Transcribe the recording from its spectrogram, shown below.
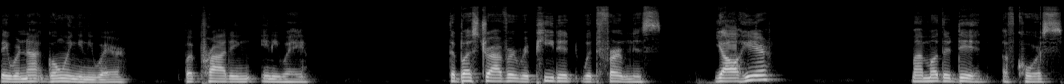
they were not going anywhere, but prodding anyway. The bus driver repeated with firmness, Y'all hear? My mother did, of course,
